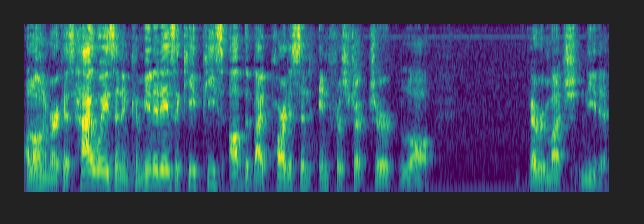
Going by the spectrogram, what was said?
along America's highways and in communities, a key piece of the bipartisan infrastructure law. Very much needed.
